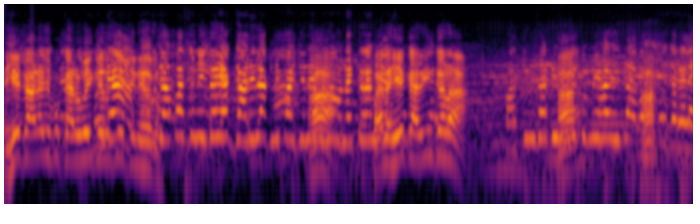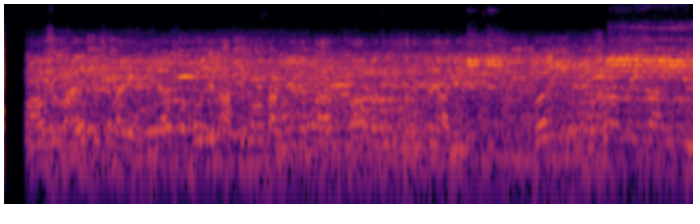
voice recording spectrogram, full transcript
हे गाड्याची कारवाई करत नाही म्हणजे तिने पहिला हे पार्किंग करा. हा. तुम्ही हा जागा हा. सोय करायला फायर स्टेशन आहे त्याच्या समोरील अतिक्रमण काढण्याकरता महापालिका कर्मचारी आलेले पण विषय असा इथं आहे की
